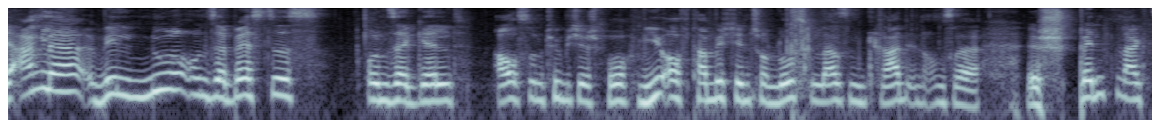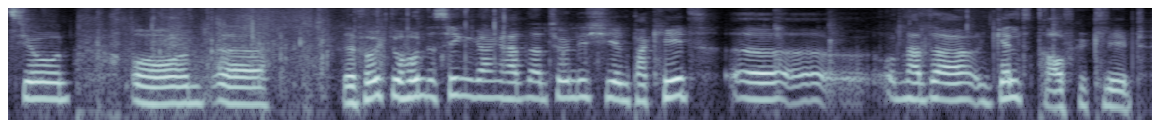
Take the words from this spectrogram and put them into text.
der Angler will nur unser Bestes, unser Geld. Auch so ein typischer Spruch. Wie oft habe ich den schon losgelassen, gerade in unserer äh, Spendenaktion. Und äh, der verrückte Hund ist hingegangen, hat natürlich hier ein Paket äh, und hat da Geld draufgeklebt.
